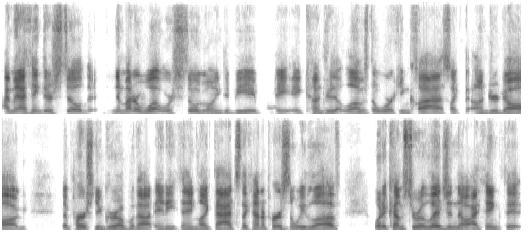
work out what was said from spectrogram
I mean, I think there's still, no matter what, we're still going to be a, a, a, country that loves the working class, like the underdog, the person who grew up without anything. Like that's the kind of person we love. When it comes to religion, though, I think that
